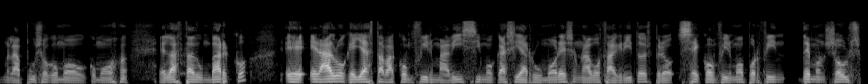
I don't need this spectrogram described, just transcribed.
me la puso como, como el asta de un barco. Eh, era algo que ya estaba confirmadísimo, casi a rumores, en una voz a gritos, pero se confirmó por fin Demon Souls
